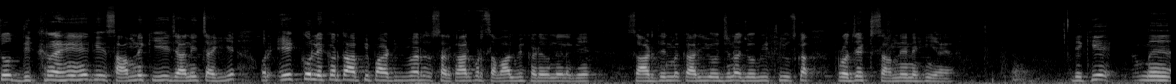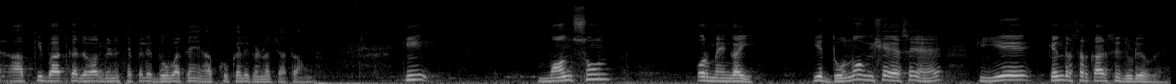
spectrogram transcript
जो दिख रहे हैं कि सामने किए जाने चाहिए। और एक को लेकर तो आपकी पार्टी पर, सरकार पर सवाल भी खड़े होने लगे हैं। साठ दिन में कार्य योजना जो भी थी, उसका प्रोजेक्ट सामने नहीं आया। देखिए मैं आपकी बात का जवाब देने से पहले दो बातें आपको पहले करना चाहता हूँ कि मानसून और महँगाई ये दोनों विषय ऐसे हैं कि ये केंद्र सरकार से जुड़े हुए हैं।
